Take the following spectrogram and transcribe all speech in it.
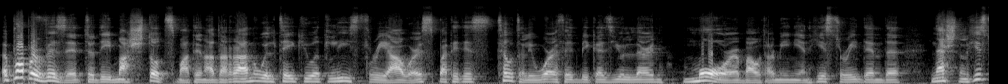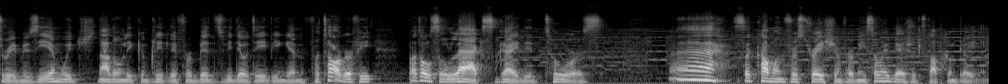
A proper visit to the Mashtots Matenadaran will take you at least three hours, but it is totally worth it because you'll learn more about Armenian history than the National History Museum, which not only completely forbids videotaping and photography, but also lacks guided tours. Eh, it's a common frustration for me, so maybe I should stop complaining.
